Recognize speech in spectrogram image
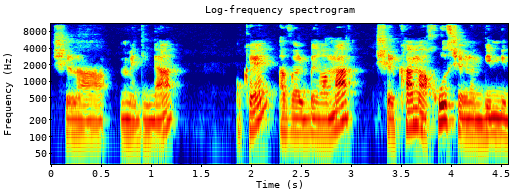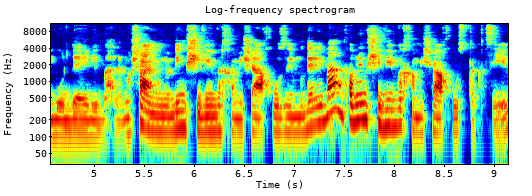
של המדינה, אוקיי? אבל ברמה של כמה אחוז שמלמדים לימודי ליבה. למשל, אם לומדים 75 אחוז לימודי ליבה, הם מקבלים 75 אחוז תקציב,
